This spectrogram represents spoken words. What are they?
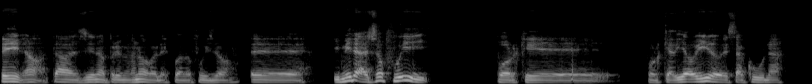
Sí, no, estaba lleno de premios Nobel cuando fui yo. Eh, y mira, yo fui porque, porque había oído de esa cuna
